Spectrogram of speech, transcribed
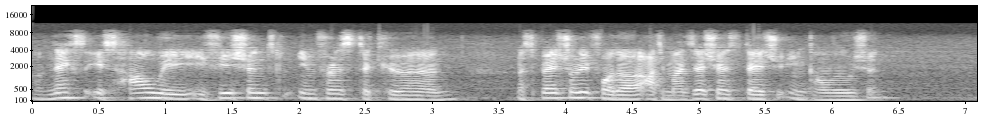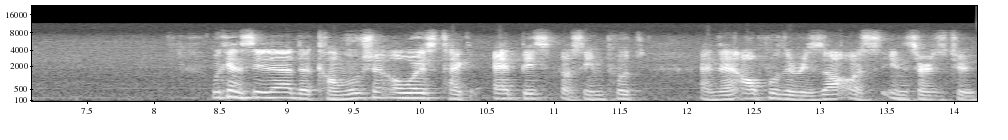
Next is how we efficient inference the QNN, especially for the optimization stage in convolution we can see that the convolution always take 8 bits as input and then output the result as int32.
